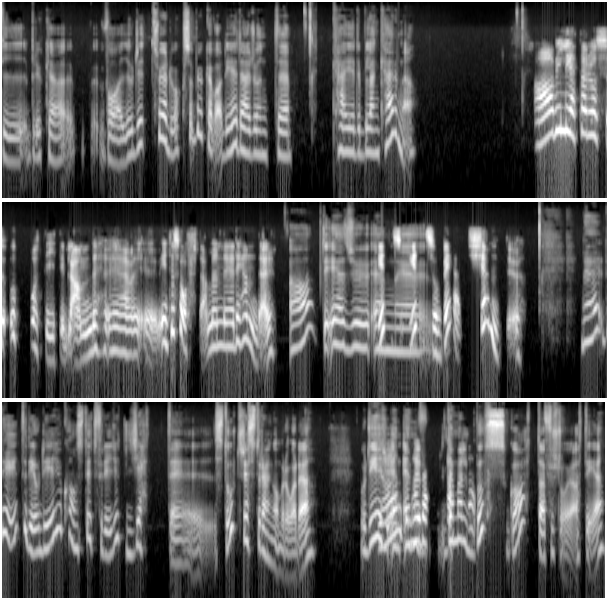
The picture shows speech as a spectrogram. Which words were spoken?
vi brukar vara i och det tror jag du också brukar vara, det är där runt eh, Calle de Blancarna. Ja, vi letar oss uppåt dit ibland. Eh, inte så ofta, men eh, det händer. Ja, det är ju en... Det är inte så välkänt du. Nej, det är inte det och det är ju konstigt för det är ju ett jättestort restaurangområde. Och det är ja, ju en, en gammal bussgata förstår jag att det är.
